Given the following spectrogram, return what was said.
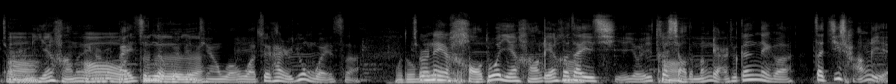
就是什么银行的那个什哦么白金的对对对对贵宾厅，我我最开始用过一次，就是那个好多银行联合嗯在一起，有一特小的门脸儿，就跟那个在机场里，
